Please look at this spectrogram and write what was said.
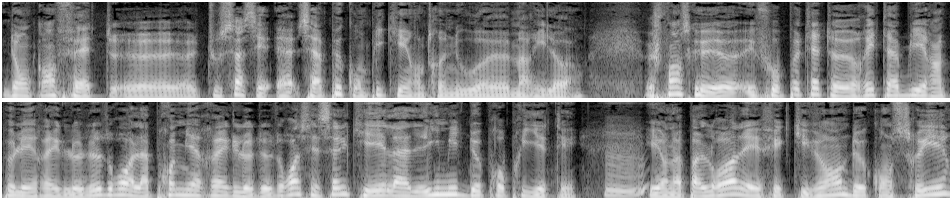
Donc en fait, euh, tout ça c'est euh, c'est un peu compliqué entre nous, euh, Marie-Laure. Je pense que euh, il faut peut-être euh, rétablir un peu les règles de droit. La première règle de droit, c'est celle qui est la limite de propriété. Mhm. Et on n'a pas le droit, effectivement, de construire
